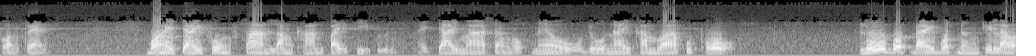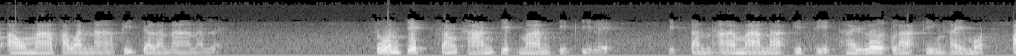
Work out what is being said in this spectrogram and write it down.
คอนแกลนบ่ให้ใจฟุ้งซ่านลำคาญไปที่อื่น ให้ใจมาสงบแนวอยู่ในคำว่าพุทโธหรือบทใดบทหนึ่งที่เราเอามาภาวนาพิจารณานั่นแหละ ส่วนจิตสังขารจิตมานจิตกิเลสจิตตัณหามานะทิฏฐิให้เลิกละทิ้งให้หมด ไป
